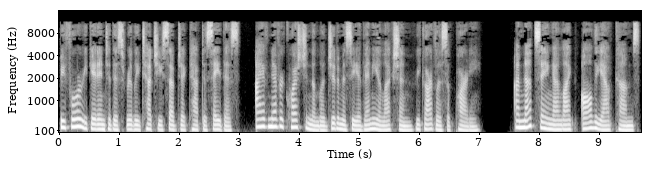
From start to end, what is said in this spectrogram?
Before we get into this really touchy subject, have to say this I have never questioned the legitimacy of any election, regardless of party. I'm not saying I liked all the outcomes,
